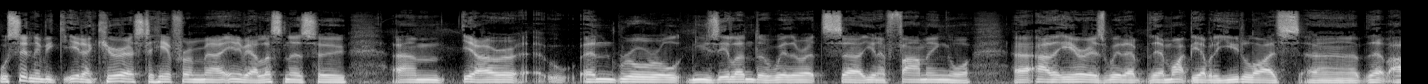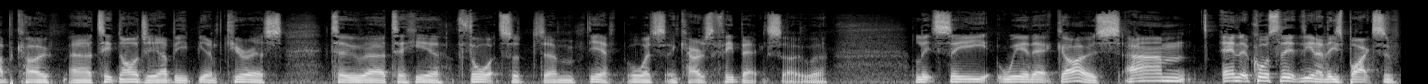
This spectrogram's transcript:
we'll certainly be you know curious to hear from uh, any of our listeners who um, you know are in rural New Zealand, or whether it's uh, you know farming or uh, other areas where they, they might be able to utilise uh, the UBCO uh, technology. I'd be you know curious to to hear thoughts. It, um, yeah, always encourage the feedback. So let's see where that goes. Um, and of course, the, you know these bikes have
